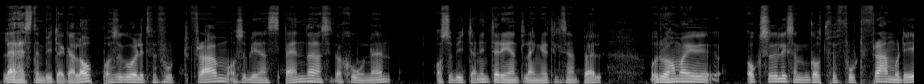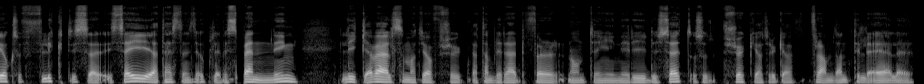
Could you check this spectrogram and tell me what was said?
lär hästen byta galopp och så går det lite för fort fram och så blir den spänd av den här situationen och så byter den inte rent längre till exempel. Och då har man ju också liksom gått för fort fram och det är också flykt i sig, i sig att hästen upplever spänning lika väl som att jag försöker att han blir rädd för någonting in i ridhuset och så försöker jag trycka fram den till det eller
